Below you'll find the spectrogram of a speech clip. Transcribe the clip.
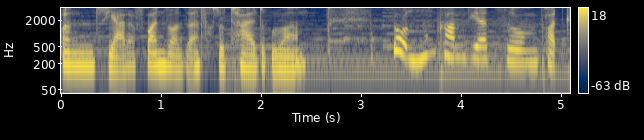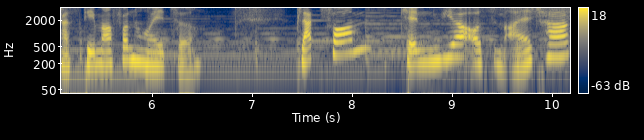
Und ja, da freuen wir uns einfach total drüber. So, und nun kommen wir zum Podcast-Thema von heute. Plattformen kennen wir aus dem Alltag,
